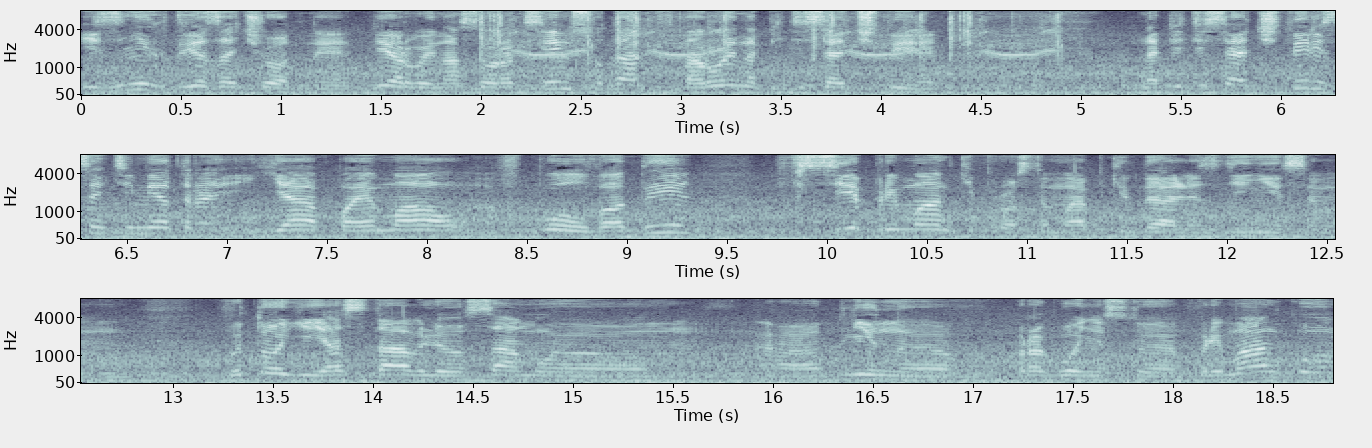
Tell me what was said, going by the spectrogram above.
Из них две зачетные. Первый на 47 судак, второй на 54. На 54 сантиметра я поймал в пол воды. Все приманки просто мы обкидали с Денисом. В итоге я ставлю самую э, длинную прогонистую приманку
